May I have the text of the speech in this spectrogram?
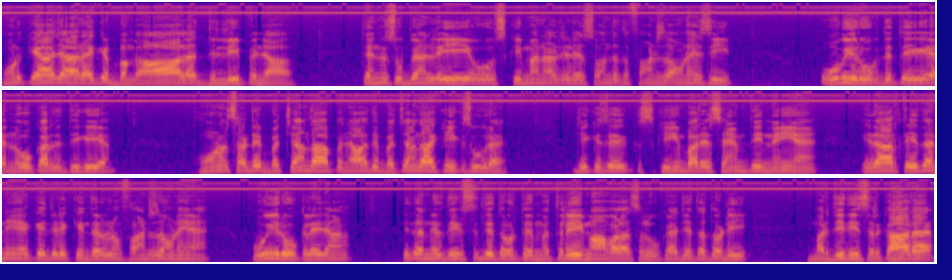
ਹੁਣ ਕਿਹਾ ਜਾ ਰਿਹਾ ਕਿ ਬੰਗਾਲ, ਦਿੱਲੀ, ਪੰਜਾਬ ਤਿੰਨ ਸੂਬਿਆਂ ਲਈ ਉਹ ਸਕੀਮਾਂ ਨਾਲ ਜਿਹੜੇ ਸੰਬੰਧਿਤ ਫੰਡਸ ਆਉਣੇ ਸੀ, ਉਹ ਵੀ ਰੋਕ ਦਿੱਤੇ ਗਏ ਆ ਨੋ ਕਰ ਦਿੱਤੀ ਗਈ ਹੈ। ਹੁਣ ਸਾਡੇ ਬੱਚਿਆਂ ਦਾ, ਪੰਜਾਬ ਦੇ ਬੱਚਿਆਂ ਦਾ ਕੀ ਕਸੂਰ ਹੈ? ਜੇ ਕਿਸੇ ਸਕੀਮ ਬਾਰੇ ਸਹਿਮਤੀ ਨਹੀਂ ਹੈ ਇਹਦਾ ਅਰਥ ਇਹ ਤਾਂ ਨਹੀਂ ਹੈ ਕਿ ਜਿਹੜੇ ਕੇਂਦਰ ਵੱਲੋਂ ਫੰਡਸ ਆਉਣੇ ਆ, ਉਹ ਹੀ ਰੋਕ ਲਏ ਜਾਣ। ਇਹ ਤਾਂ ਨਵਦੀਪ ਸਿੱਧੇ ਤੌਰ ਤੇ ਮਤਰੇਈ ਮਾਂ ਵਾਲਾ ਸਲੂਕ ਹੈ। ਜੇ ਤਾਂ ਤੁਹਾਡੀ ਮਰਜ਼ੀ ਦੀ ਸਰਕਾਰ ਹੈ,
